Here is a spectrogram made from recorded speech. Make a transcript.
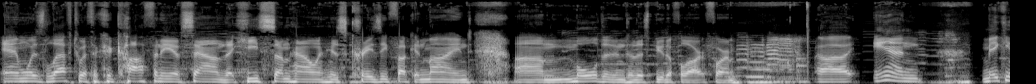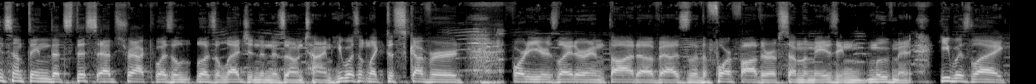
and was left with a cacophony of sound that he somehow in his crazy fucking mind um, molded into this beautiful art form. Uh, and making something that's this abstract was a, was a legend in his own time. He wasn't like discovered 40 years later and thought of as the forefather of some amazing movement. He was like,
